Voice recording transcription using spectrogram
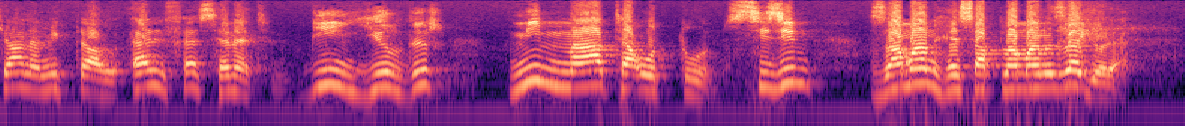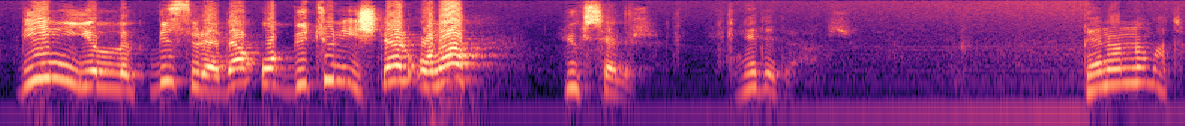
kâne miktaru elfe senetin bin yıldır mimma teottun sizin zaman hesaplamanıza göre bin yıllık bir sürede o bütün işler ona yükselir. Ne dedi abi? Ben anlamadım.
